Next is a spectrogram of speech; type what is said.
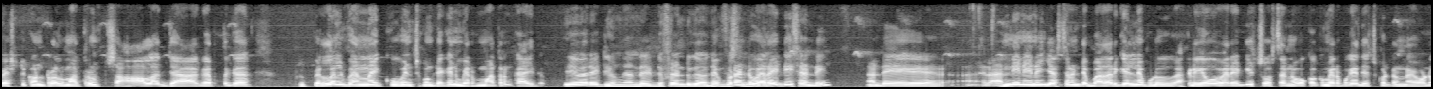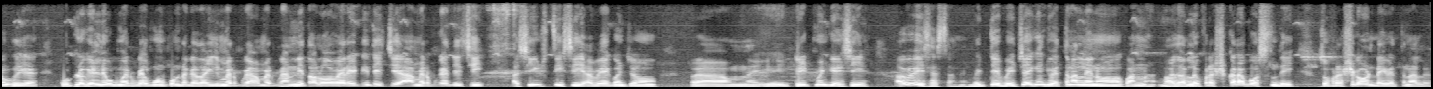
పెస్ట్ కంట్రోల్ మాత్రం చాలా జాగ్రత్తగా ఇప్పుడు పిల్లల పెన్న ఎక్కువ పెంచుకుంటే కానీ మిరప మాత్రం కాయదు. ఏ వెరైటీ ఉంది అంటే డిఫరెంట్గా డిఫరెంట్ వెరైటీస్ అండి. అంటే అన్నీ నేనేం చేస్తానంటే బజార్కి వెళ్ళినప్పుడు అక్కడ ఏవో వెరైటీస్ చూస్తాను. ఒక్కొక్క మిరపకాయ తెచ్చుకుంటాను. ఎవడం కొట్లోకి వెళ్ళినప్పుడు మిరపకాయలు కొనుక్కుంటాం కదా ఈ మిరపకాయ ఆ మిరపకాయ అన్ని తలో వెరైటీ తెచ్చి ఆ మిరపకాయ తెచ్చి ఆ సీడ్స్ తీసి అవే కొంచెం ట్రీట్మెంట్ చేసి అవే వేసేస్తాను. ప్రత్యేకించి విత్తనాలు నేను కొన్నా. బజార్లో ఫ్రెష్ ఖరాబ్ వస్తుంది. సో ఫ్రెష్గా ఉంటాయి విత్తనాలు.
